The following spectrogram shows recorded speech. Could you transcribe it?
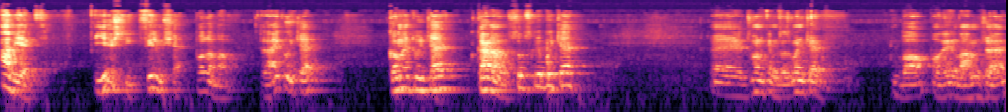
A więc, jeśli film się podobał, lajkujcie, komentujcie, kanał subskrybujcie, yy, dzwonkiem zadzwońcie, bo powiem Wam, że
